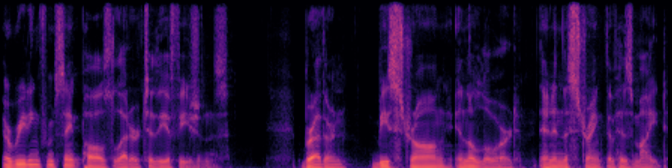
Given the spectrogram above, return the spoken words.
A reading from St. Paul's letter to the Ephesians. Brethren, be strong in the Lord and in the strength of his might.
